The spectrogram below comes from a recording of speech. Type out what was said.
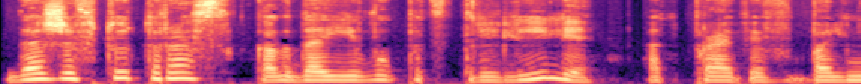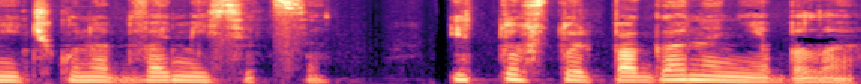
Даже в тот раз, когда его подстрелили, отправив в больничку на два месяца, и то столь погано не было.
